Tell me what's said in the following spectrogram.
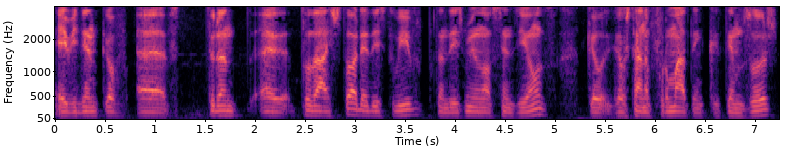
é evidente que houve, uh, durante uh, toda a história deste livro, portanto, desde 1911, que ele, que ele está no formato em que temos hoje,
